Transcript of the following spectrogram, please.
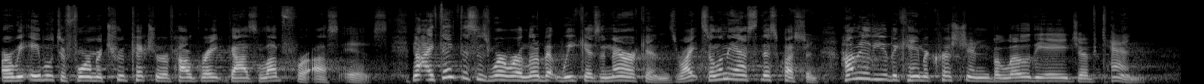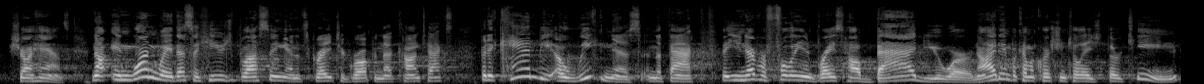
are we able to form a true picture of how great God's love for us is. Now, I think this is where we're a little bit weak as Americans, right? So let me ask this question How many of you became a Christian below the age of 10? Show of hands. Now, in one way, that's a huge blessing, and it's great to grow up in that context, but it can be a weakness in the fact that you never fully embrace how bad you were. Now, I didn't become a Christian until age 13,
